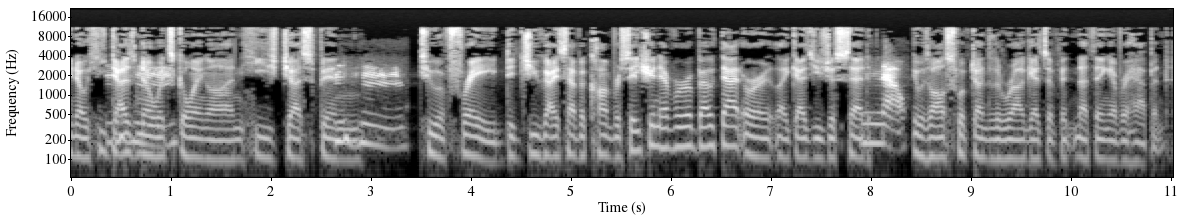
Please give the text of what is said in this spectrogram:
You know he does know Mhm. what's going on. He's just been Mhm. too afraid. Did you guys have a conversation ever about that, or like as you just said, No. it was all swept under the rug as if it, nothing ever happened?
